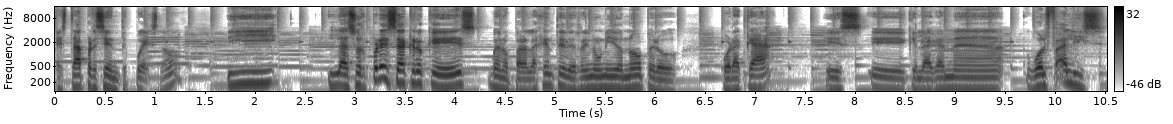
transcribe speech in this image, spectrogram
está presente, pues, ¿no? Y la sorpresa creo que es, bueno, para la gente de Reino Unido no, pero por acá es eh, que la gana Wolf Alice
